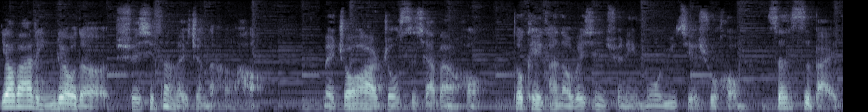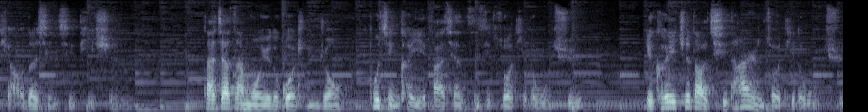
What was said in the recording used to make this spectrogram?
幺八零六的学习氛围真的很好，每周二、周四下班后都可以看到微信群里摸鱼结束后三四百条的信息提示。大家在摸鱼的过程中，不仅可以发现自己做题的误区，也可以知道其他人做题的误区，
